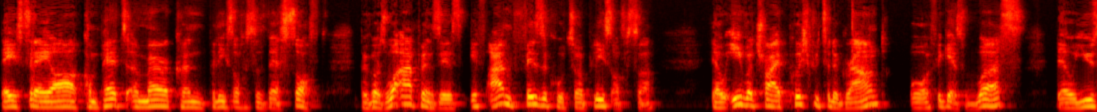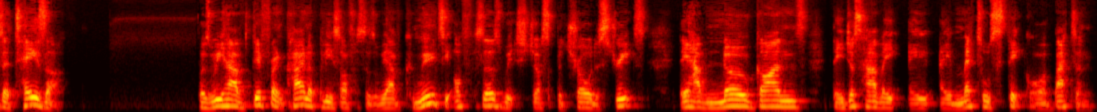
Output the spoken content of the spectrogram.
They say, "Ah, oh, compared to American police officers, they're soft." Because what happens is, if I'm physical to a police officer, they'll either try push me to the ground, or if it gets worse, they'll use a taser because we have different kind of police officers. We have community officers which just patrol the streets. They have no guns. They just have a, a, a metal stick or a baton.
